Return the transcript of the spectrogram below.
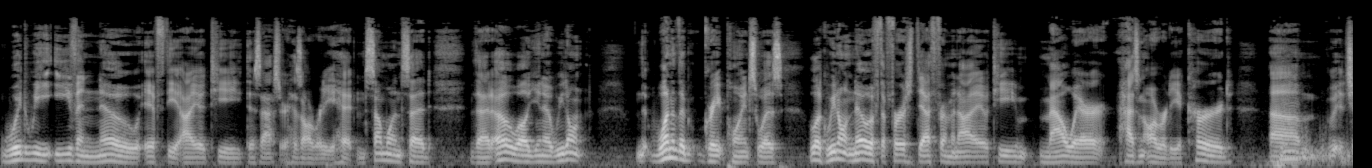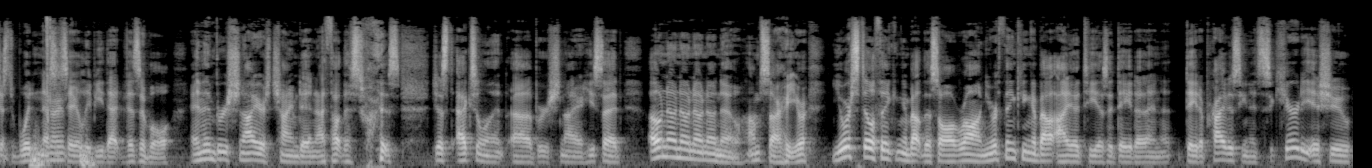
would we even know if the IoT disaster has already hit? And someone said that, oh, well, you know, we don't. One of the great points was, look, we don't know if the first death from an IoT malware hasn't already occurred. Um, It just wouldn't necessarily be that visible. And then Bruce Schneier's chimed in. I thought this was just excellent. Uh, Bruce Schneier. He said, "Oh no, no, no, no, no. I'm sorry. You're you're still thinking about this all wrong. You're thinking about IoT as a data and a data privacy and a security issue."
